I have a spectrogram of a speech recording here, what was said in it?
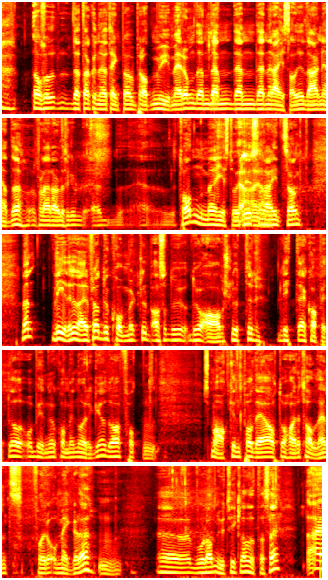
Altså, dette kunne jeg tenkt på å prate mye mer om, den, den, den, den reisa di der nede. For der er det sikkert eh, tonn med historier som er interessant. Men videre derfra, du, til, altså du, du avslutter litt det kapitlet og begynner å komme i Norge. Du har fått Mm. smaken på det at du har et talent for å megle. Mm. Uh, hvordan utvikla dette seg? Nei,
